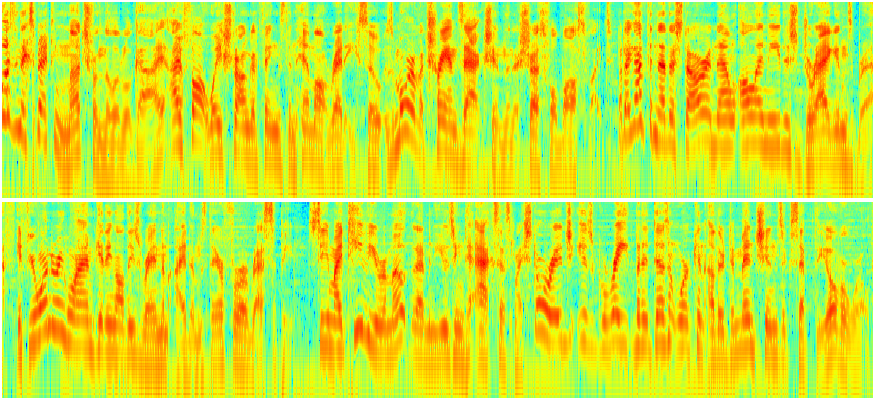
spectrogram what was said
wasn't expecting much from the little guy. I fought way stronger things than him already, so it was more of a transaction than a stressful boss fight. But I got the Nether Star, and now all I need is Dragon's Breath. If you're wondering why I'm getting all these random items, they're for a recipe. See, my TV remote that I've been using to access my storage is great, but it doesn't work in other dimensions except the overworld.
